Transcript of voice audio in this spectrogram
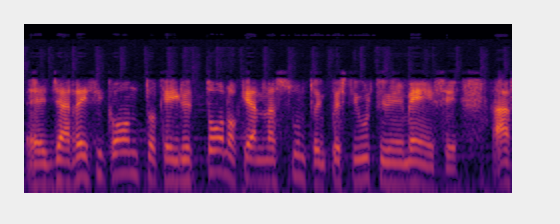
eh, già resi conto che il tono che hanno assunto in questi ultimi mesi a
